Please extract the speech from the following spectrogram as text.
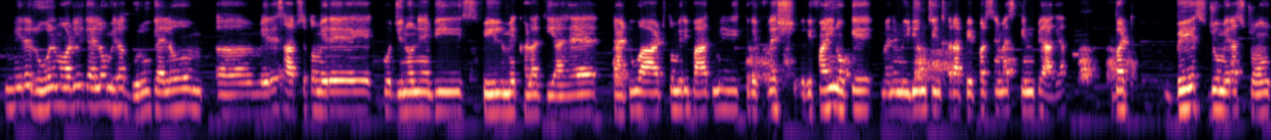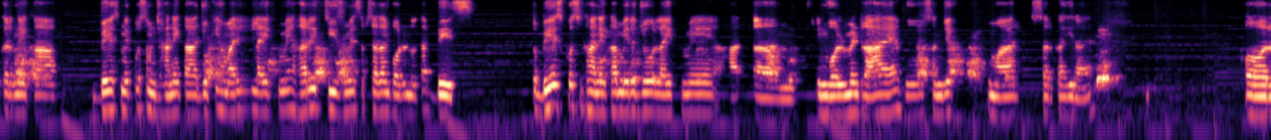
मेरे रोल मॉडल कह लो मेरा गुरु कह लो आ, मेरे हिसाब से तो मेरे को जिन्होंने भी इस फ़ील्ड में खड़ा किया है टैटू आर्ट तो मेरी बात में एक रिफ्रेश रिफाइन होके मैंने मीडियम चेंज करा पेपर से मैं स्किन पे आ गया। बट बेस जो मेरा स्ट्रॉन्ग करने का बेस मेरे को समझाने का जो कि हमारी लाइफ में हर एक चीज़ में सबसे ज़्यादा इम्पोर्टेंट होता है बेस तो बेस को सिखाने का मेरे जो लाइफ में इन्वॉल्वमेंट रहा है वो संजय कुमार सर का ही रहा है। और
